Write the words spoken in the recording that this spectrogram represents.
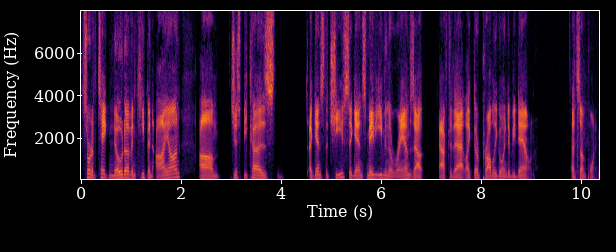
sort of take note of and keep an eye on. Um, just because against the Chiefs, against maybe even the Rams out after that, like they're probably going to be down at some point.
